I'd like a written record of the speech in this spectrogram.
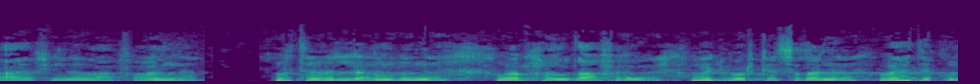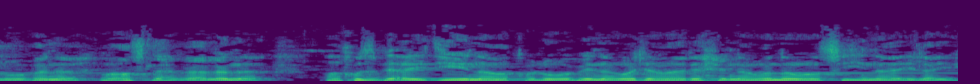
وعافنا واعف عنا وتولى أمرنا وارحم ضعفنا واجبر كسرنا واهد قلوبنا وأصلح بالنا وخذ بأيدينا وقلوبنا وجوارحنا ونواصينا إليك.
